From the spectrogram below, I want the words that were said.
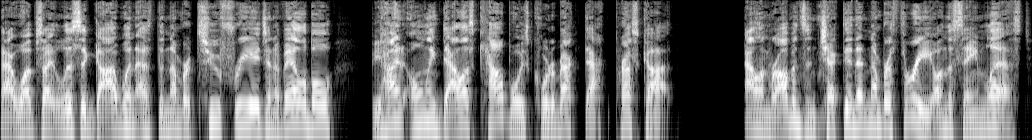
That website listed Godwin as the number two free agent available, behind only Dallas Cowboys quarterback Dak Prescott. Allen Robinson checked in at number three on the same list.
